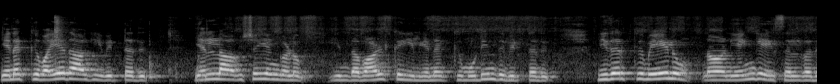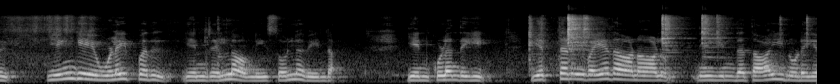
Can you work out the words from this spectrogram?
எனக்கு வயதாகி விட்டது. எல்லா விஷயங்களும் இந்த வாழ்க்கையில் எனக்கு முடிந்து விட்டது. இதற்கு மேலும் நான் எங்கே செல்வது? எங்கே உழைப்பது என்றெல்லாம் நீ சொல்ல வேண்டாம். என் குழந்தையே எத்தனை வயதானாலும் நீ இந்த தாயினுடைய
